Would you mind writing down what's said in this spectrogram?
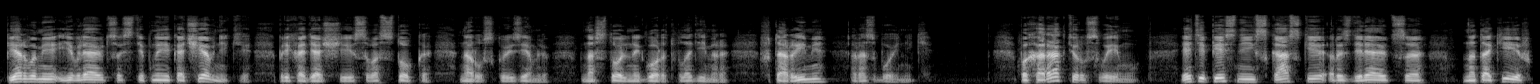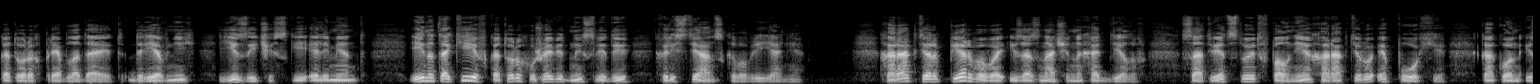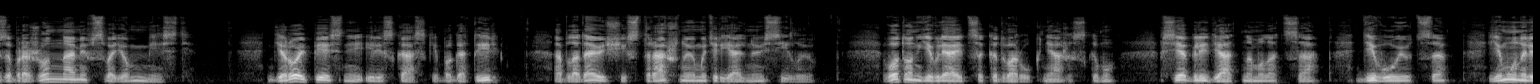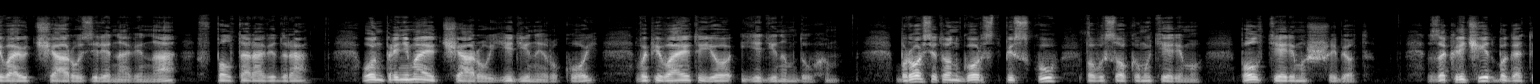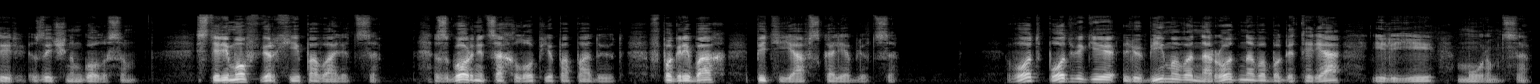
Первыми являются степные кочевники, приходящие с востока на русскую землю, на стольный город Владимира, вторыми — разбойники. По характеру своему эти песни и сказки разделяются на такие, в которых преобладает древний, языческий элемент, и на такие, в которых уже видны следы христианского влияния. Характер первого из означенных отделов соответствует вполне характеру эпохи, как он изображен нами в своем месте. Герой песни или сказки — богатырь, обладающий страшную материальную силою. Вот он является ко двору княжескому, все глядят на молодца, дивуются, ему наливают чару зелена вина в полтора ведра — он принимает чару единой рукой, выпивает ее единым духом. Бросит он горсть песку по высокому терему, пол терема сшибет. Закричит богатырь зычным голосом. С теремов верхи повалятся. С горниц хлопья попадают, в погребах питья всколеблются. Вот подвиги любимого народного богатыря Ильи Муромца.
